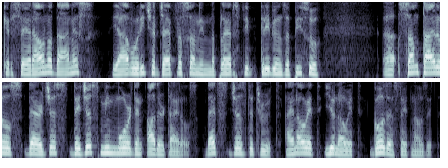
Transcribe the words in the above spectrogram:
ker se je ravno danes javil Richard Jefferson in na Players Tri- Tribune zapisal, uh, some titles they're just they just mean more than other titles. That's just the truth. I know it, you know it, Golden State knows it.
